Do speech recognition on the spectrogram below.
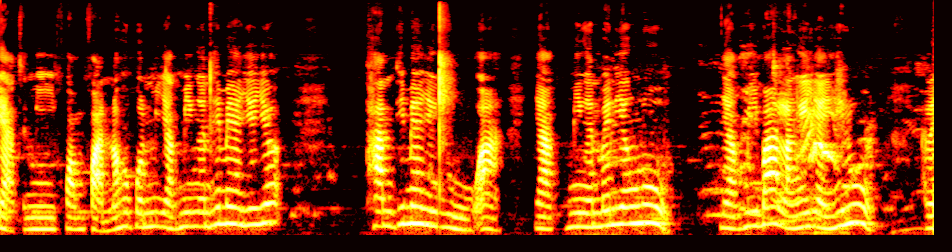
อยากจะมีความฝันเนาะทุกคนอยากมีเงินให้แม่เยอะๆ ทันที่แม่ยังอยู่อะ อยากมีเงินไว้เลี้ยงลูก อยากมีบ้านหลังใหญ่ๆให้ลูก อะไร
